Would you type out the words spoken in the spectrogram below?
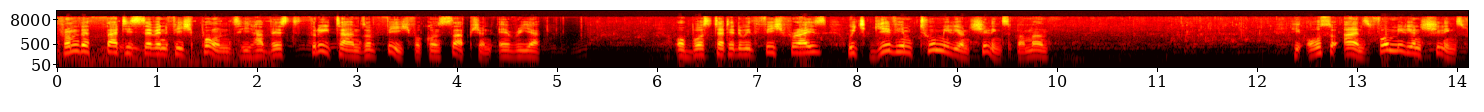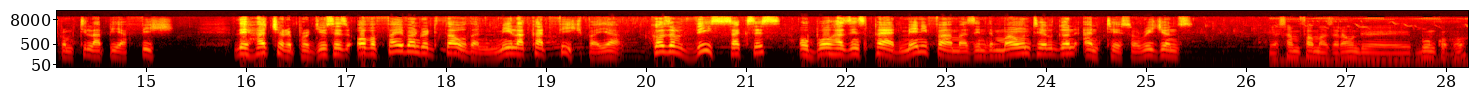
From the 37 fish ponds, he harvests three tons of fish for consumption every year. Obo started with fish fries, which give him 2 million shillings per month. He also earns 4 million shillings from tilapia fish. The hatchery produces over 500,000 miller catfish per year. Because of this success, Obo has inspired many farmers in the Mount Elgon and Teso regions. There are some farmers around the Bunkoho.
